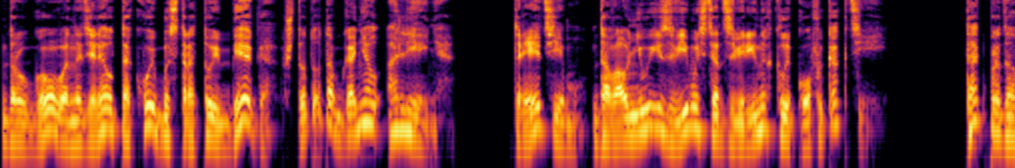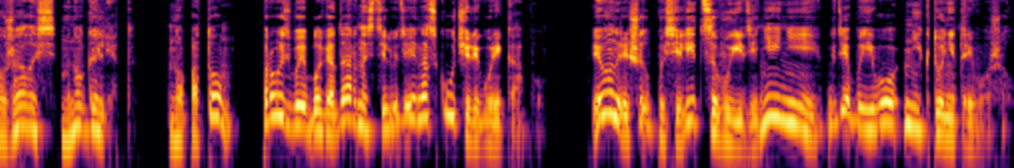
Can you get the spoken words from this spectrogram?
Другого наделял такой быстротой бега, что тот обгонял оленя. Третьему давал неуязвимость от звериных клыков и когтей. Так продолжалось много лет. Но потом просьбы и благодарности людей наскучили Гурикапу, и он решил поселиться в уединении, где бы его никто не тревожил.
